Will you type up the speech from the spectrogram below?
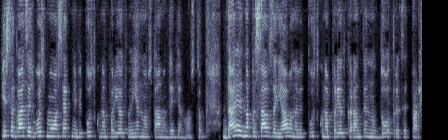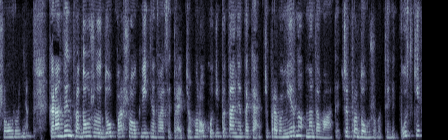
після 28 серпня відпустку на період воєнного стану 90. Далі написав заяву на відпустку на період карантину до 31 грудня. Карантин продовжили до 1 квітня 2023 року. І питання таке: чи правомірно надавати, чи продовжувати відпустки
